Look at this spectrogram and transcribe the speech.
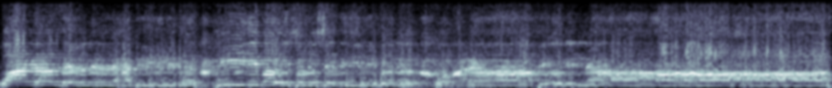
وأنزلنا الحديد فيه بأس شديد ومنافع للناس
